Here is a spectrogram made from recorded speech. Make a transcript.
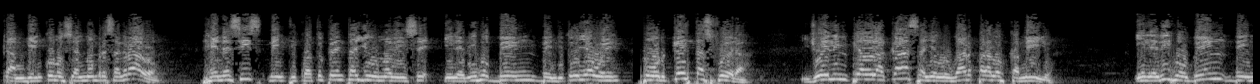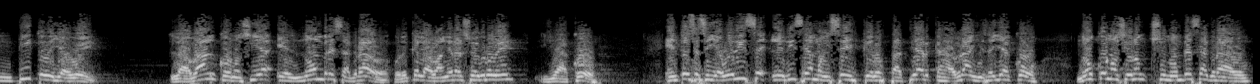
también conocía el nombre sagrado. Génesis 24:31 dice, y le dijo, ven, bendito Yahweh, ¿por qué estás fuera? Yo he limpiado la casa y el lugar para los camellos. Y le dijo, ven, bendito de Yahweh. Labán conocía el nombre sagrado. Recuerden que Labán era el suegro de Jacob. Entonces, si Yahweh dice, le dice a Moisés que los patriarcas Abraham y Jacob no conocieron su nombre sagrado,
